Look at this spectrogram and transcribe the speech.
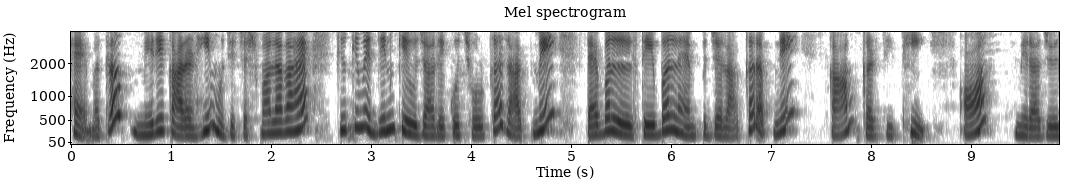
है। मतलब मेरे कारण ही मुझे चश्मा लगा है, क्योंकि मैं दिन के उजाले को छोड़कर रात में टेबल टेबल लैंप जलाकर अपने काम करती थी। और मेरा जो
